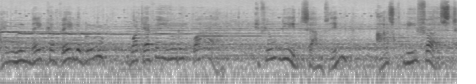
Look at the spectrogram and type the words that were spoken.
I will make available whatever you require. If you need something, ask me first.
